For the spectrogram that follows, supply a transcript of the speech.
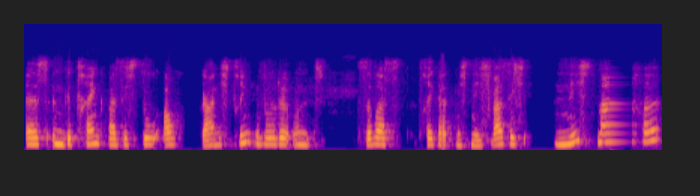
Es ist ein Getränk, was ich so auch gar nicht trinken würde und sowas triggert mich nicht. Was ich nicht mache,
